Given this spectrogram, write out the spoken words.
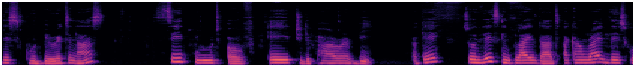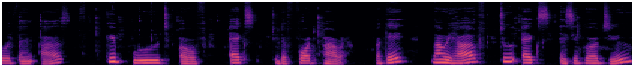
this could be written as c root of a to the power b. Okay, so this implies that I can write this whole thing as cube root of x to the fourth power. Okay, now we have 2x is equal to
